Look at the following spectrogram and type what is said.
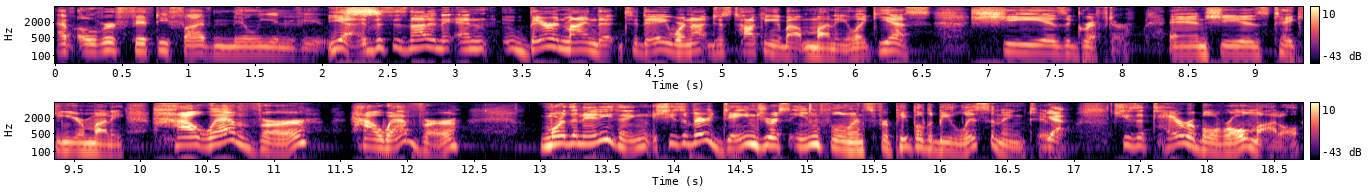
have over 55 million views. Yeah, this is not an and bear in mind that today we're not just talking about money. Like yes, she is a grifter and she is taking your money. However, however, more than anything, she's a very dangerous influence for people to be listening to. Yeah. She's a terrible role model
